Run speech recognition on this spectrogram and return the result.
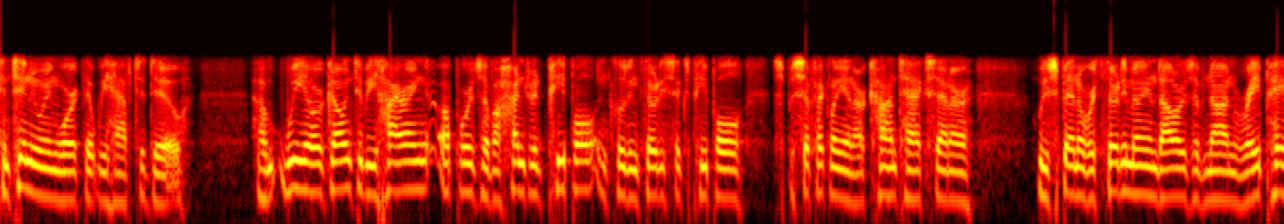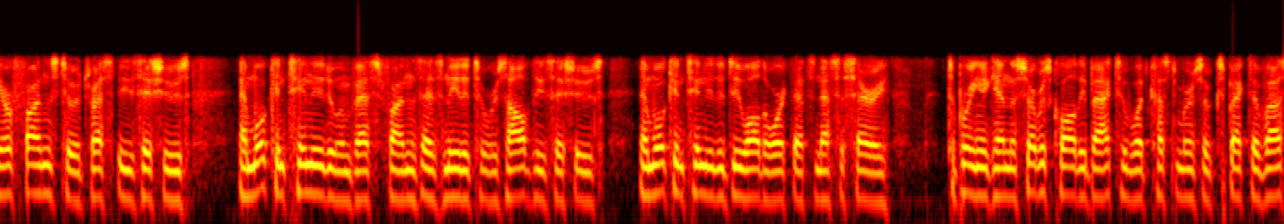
continuing work that we have to do. Um, we are going to be hiring upwards of 100 people, including 36 people specifically in our contact center. We've spent over $30 million of non ratepayer funds to address these issues, and we'll continue to invest funds as needed to resolve these issues, and we'll continue to do all the work that's necessary to bring again the service quality back to what customers expect of us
